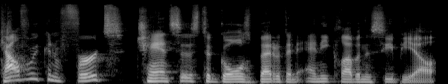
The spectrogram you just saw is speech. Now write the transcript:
Cavalry converts chances to goals better than any club in the CPL.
